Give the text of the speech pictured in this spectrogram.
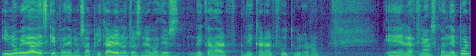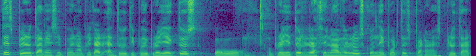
y novedades que podemos aplicar en otros negocios de de cara al futuro. ¿no? Eh, con deportes, pero también se pueden aplicar a todo tipo de proyectos o, o proyectos relacionados con deportes para explotar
